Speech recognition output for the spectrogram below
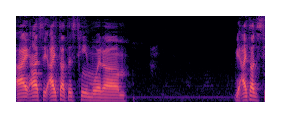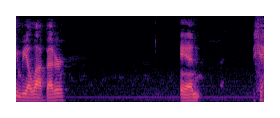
I honestly, I thought this team would, um, yeah, I thought this team would be a lot better. And yeah.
